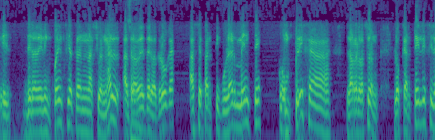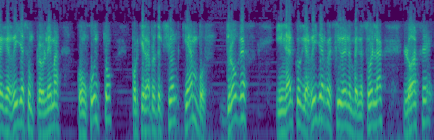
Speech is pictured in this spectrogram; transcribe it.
eh, de la delincuencia transnacional a través de la droga, hace particularmente compleja la relación. Los carteles y la guerrilla es un problema conjunto porque la protección que ambos, drogas y narcoguerrillas, reciben en Venezuela lo hace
